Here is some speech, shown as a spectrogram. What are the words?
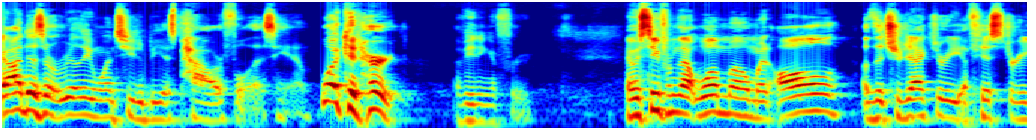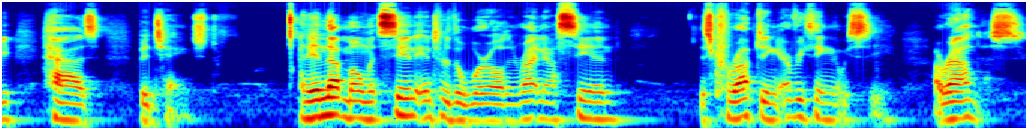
God doesn't really want you to be as powerful as Him. What could hurt of eating a fruit? And we see from that one moment, all of the trajectory of history has been changed. And in that moment, sin entered the world. And right now, sin is corrupting everything that we see around us.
